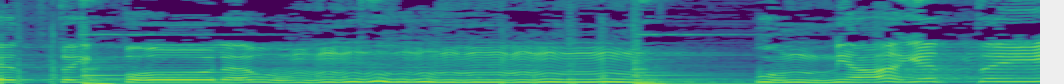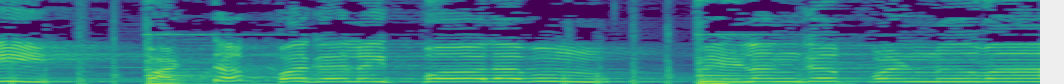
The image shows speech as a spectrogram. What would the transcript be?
வெளிச்சத்தைப் போலவும் உன் நியாயத்தை பட்ட பகலைப் போலவும் விளங்க பண்ணுவார்.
